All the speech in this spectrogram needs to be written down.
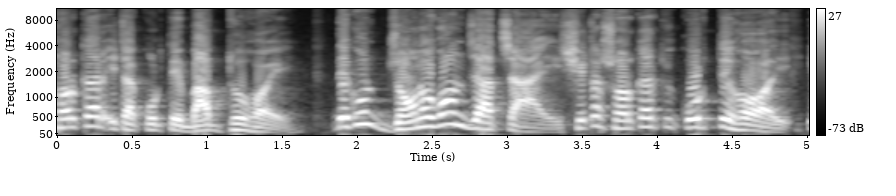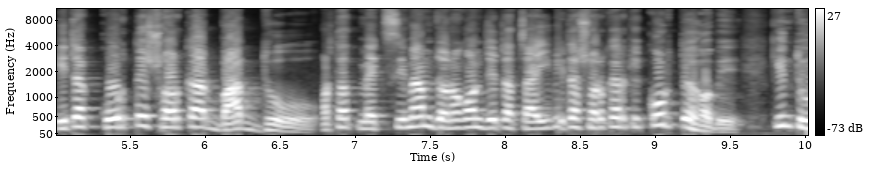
সরকার এটা করতে বাধ্য হয়। দেখুন, জনগণ যা চায় সেটা সরকারকে করতে হয়। এটা করতে সরকার বাধ্য। অর্থাৎ ম্যাক্সিমাম জনগণ যেটা চাইবে, এটা সরকারকে করতে হবে। কিন্তু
